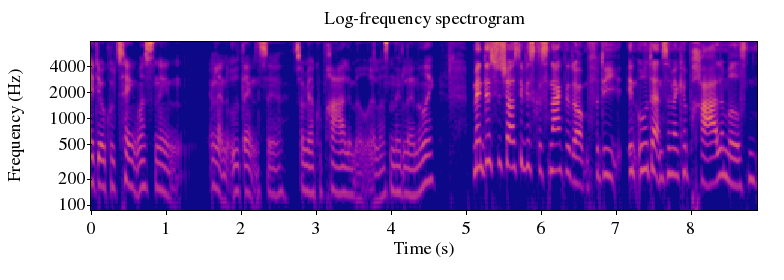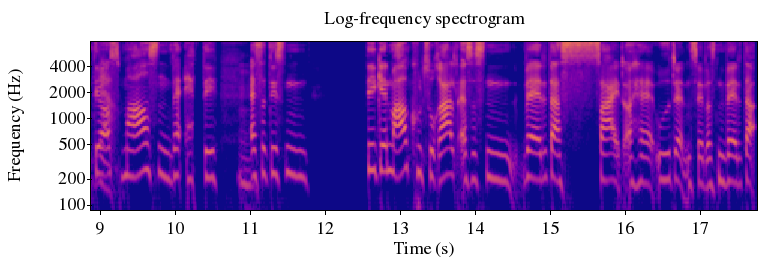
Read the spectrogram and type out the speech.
at jeg kunne tage mig sådan en, en eller anden uddannelse, som jeg kunne prale med, eller sådan et eller andet, ikke? Men det synes jeg også, at vi skal snakke lidt om, fordi en uddannelse, man kan prale med, sådan, det er ja. Også meget sådan, hvad er det? Mm. Altså, det er sådan, det er igen meget kulturelt, altså sådan, hvad er det, der er sejt at have uddannelse, eller sådan, hvad er det, der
